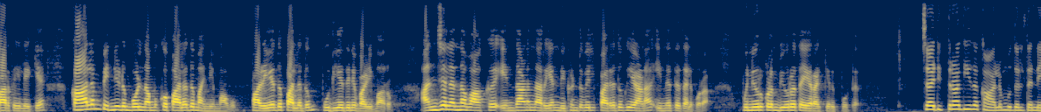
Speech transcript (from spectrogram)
വാർത്തയിലേക്ക്. കാലം പിന്നിടുമ്പോൾ നമുക്ക് പലതും അന്യമാവും. പഴയത് പലതും പുതിയതിന് വഴിമാറും. അഞ്ചൽ എന്ന വാക്ക് എന്താണെന്നറിയാൻ നിഘണ്ടുവിൽ പരതുകയാണ് ഇന്നത്തെ തലമുറ. പുന്നൂർക്കുളം ബ്യൂറോ തയ്യാറാക്കിയ റിപ്പോർട്ട്. ചരിത്രാതീത കാലം മുതൽ തന്നെ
